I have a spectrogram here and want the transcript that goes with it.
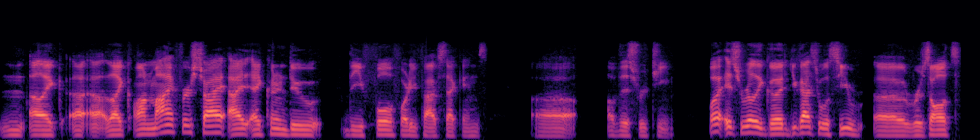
like uh, uh, like on my first try, I I couldn't do the full 45 seconds uh of this routine, but it's really good. You guys will see uh results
